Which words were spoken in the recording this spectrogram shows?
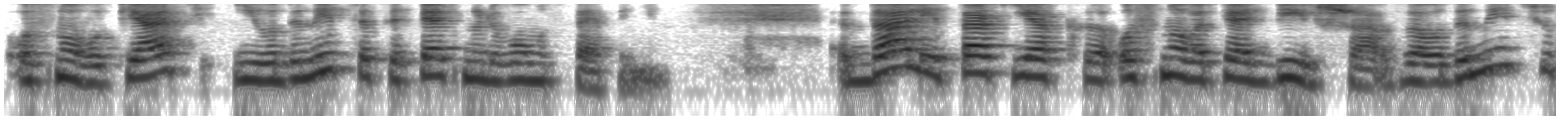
основу 5 і одиниця це 5 в нульовому степені. Далі, так як основа 5 більша за одиницю,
